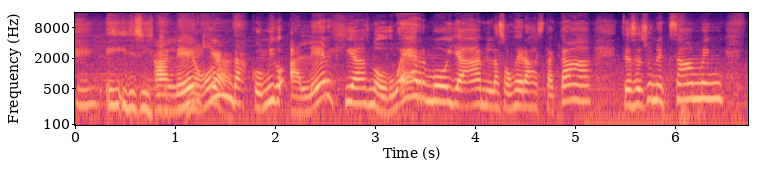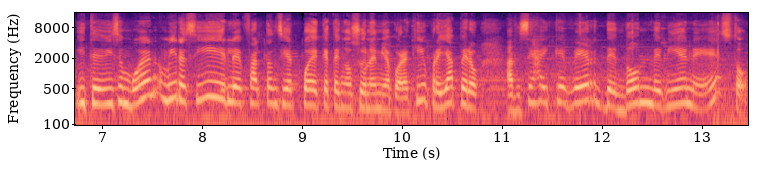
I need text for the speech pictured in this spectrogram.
Y, y decís, ¿qué- Alergias. ¿qué onda conmigo? Alergias, no duermo, ya las ojeras hasta acá. Te haces un examen y te dicen, bueno, mire, sí, le faltan cierto, puede que tenga su anemia por aquí o por allá, pero a veces hay que ver de dónde viene esto.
